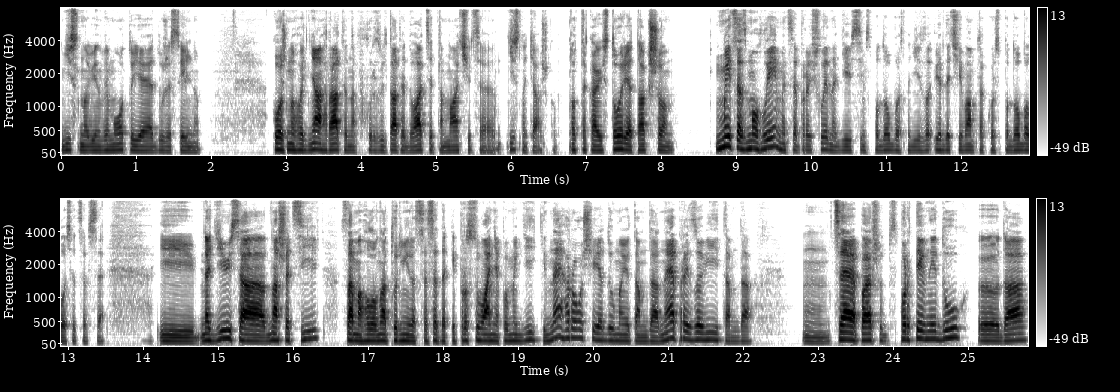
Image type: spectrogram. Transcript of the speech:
Дійсно, він вимотує дуже сильно. Кожного дня грати на результати 20 на матчі це дійсно тяжко. От така історія. Так що ми це змогли, ми це пройшли. Надіюсь, всім сподобалось. Надіюсь, глядачі, вам також сподобалося це все. І надіюся, наша ціль, саме головна турніра, це все-таки просування по медійки. Не гроші, я думаю, там, да, не призові, там, да. Це перше, спортивний дух, е, да,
